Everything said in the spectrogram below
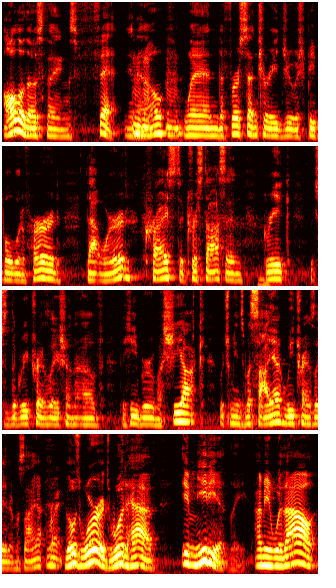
all of those things fit, you know, when the first century Jewish people would have heard that word, Christ, Christos in Greek, which is the Greek translation of the Hebrew Mashiach, which means Messiah. We translate it Messiah. Right. Those words would have immediately, I mean, without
